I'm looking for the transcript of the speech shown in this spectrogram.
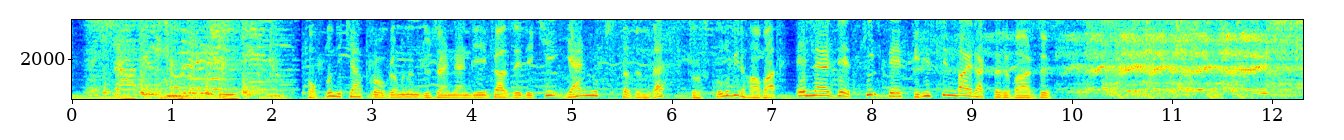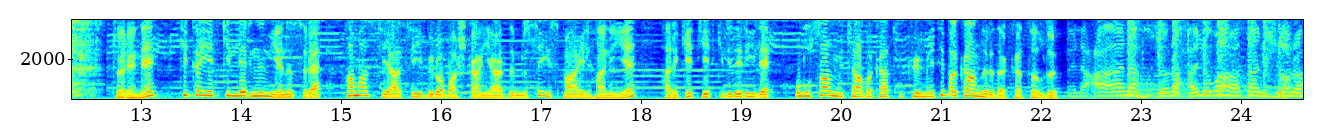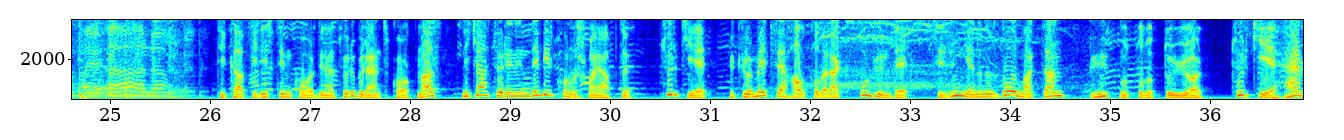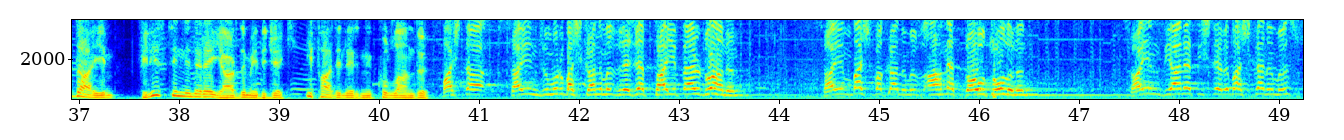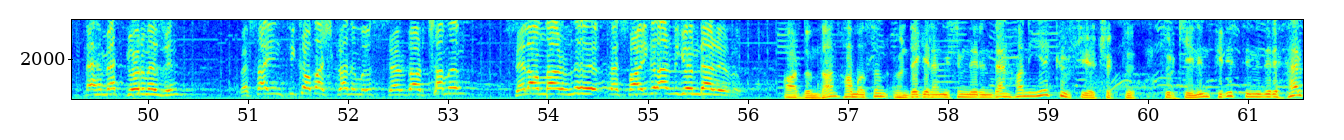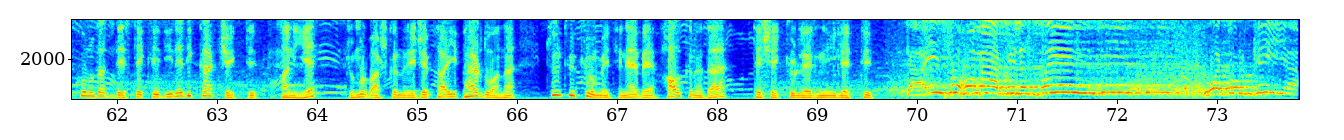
Toplu nikah programının düzenlendiği Gazze'deki Yernuk stadında coşkulu bir hava, ellerde Türk ve Filistin bayrakları vardı. Törene TİKA yetkililerinin yanı sıra Hamas Siyasi Büro Başkan Yardımcısı İsmail Haniye, hareket yetkilileriyle Ulusal Mütabakat Hükümeti Bakanları da katıldı. TİKA Filistin Koordinatörü Bülent Korkmaz nikah töreninde bir konuşma yaptı. Türkiye, hükümet ve halk olarak bugün de sizin yanınızda olmaktan büyük mutluluk duyuyor. Türkiye her daim Filistinlilere yardım edecek ifadelerini kullandı. Başta Sayın Cumhurbaşkanımız Recep Tayyip Erdoğan'ın, Sayın Başbakanımız Ahmet Davutoğlu'nun, Sayın Diyanet İşleri Başkanımız Mehmet Görmez'in ve Sayın TİKA Başkanımız Serdar Çam'ın selamlarını ve saygılarını gönderiyorum. Ardından Hamas'ın önde gelen isimlerinden Haniye kürsüye çıktı. Türkiye'nin Filistinlileri her konuda desteklediğine dikkat çekti. Haniye, Cumhurbaşkanı Recep Tayyip Erdoğan'a, Türk hükümetine ve halkına da teşekkürlerini iletti.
